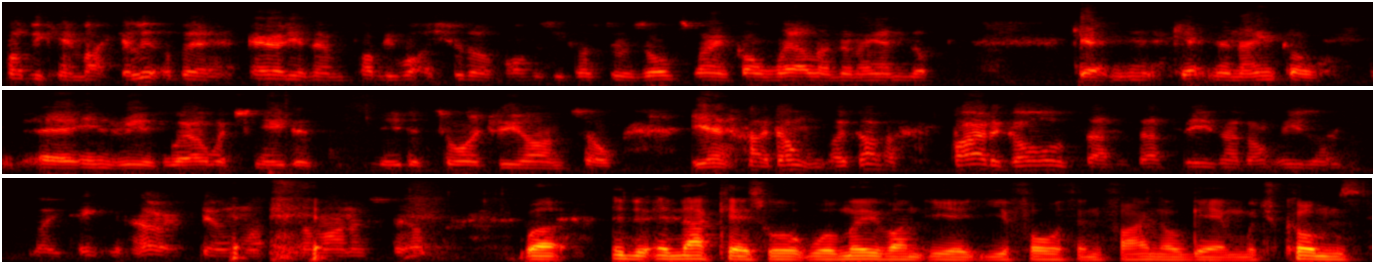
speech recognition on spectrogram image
probably came back a little bit earlier than probably what I should have, obviously because the results weren't going well, and then I ended up getting getting an ankle uh, injury as well, which needed needed surgery on. So yeah, I don't. I got of the goals that that season. I don't really like, like thinking about too much. If I'm honest. So. Well, in, in that case, we'll we'll move on to your, your fourth and final game, which comes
